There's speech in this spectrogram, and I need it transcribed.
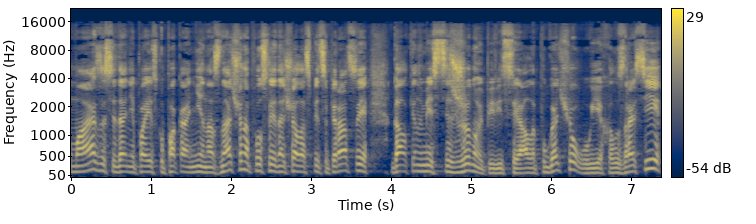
мая. Заседание по иску пока не назначено. После начала спецоперации Галкин вместе с женой певицы Аллы Пугачевой уехал из России.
